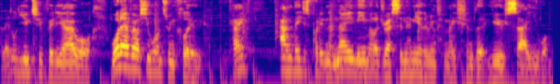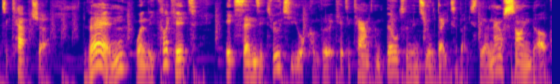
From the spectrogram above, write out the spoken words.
a little YouTube video or whatever else you want to include. Okay, and they just put in their name, email address, and any other information that you say you want to capture. Then, when they click it, it sends it through to your ConvertKit account and builds them into your database. They are now signed up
